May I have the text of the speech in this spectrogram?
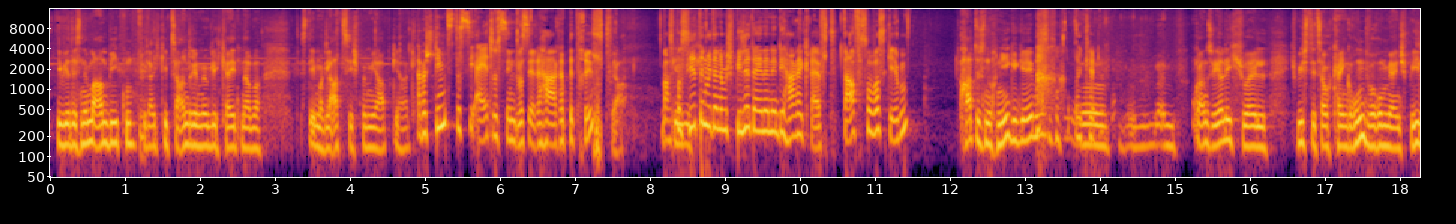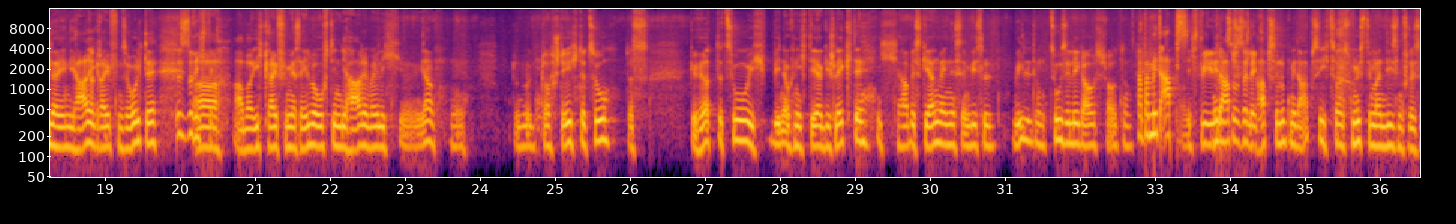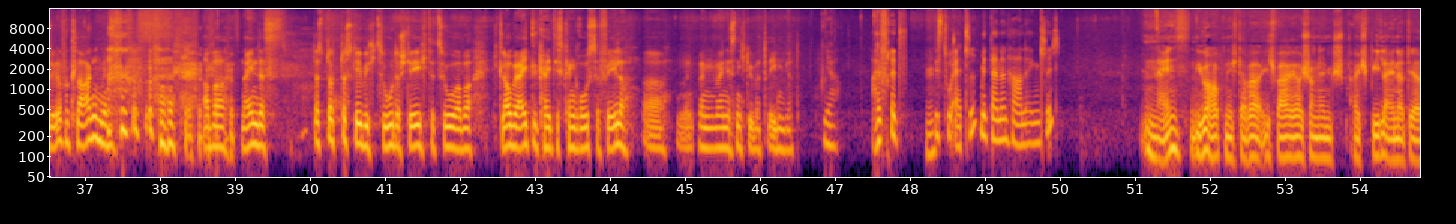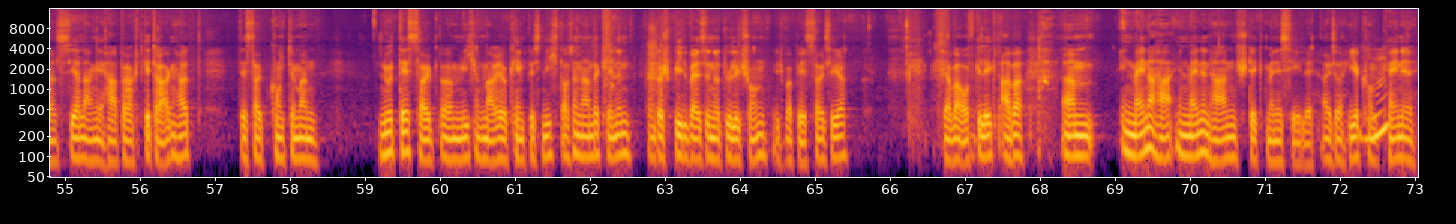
ich werde es nicht mehr anbieten. Vielleicht gibt es andere Möglichkeiten, aber das Thema Glatze ist bei mir abgehakt. Aber stimmt es, dass Sie eitel sind, was Ihre Haare betrifft? Ja. Was passiert denn mit einem Spieler, der Ihnen in die Haare greift? Darf sowas geben? Hat es noch nie gegeben. okay. äh, ganz ehrlich, weil ich wüsste jetzt auch keinen Grund, warum mir ein Spieler in die Haare greifen sollte. Das ist richtig. Äh, aber ich greife mir selber oft in die Haare, weil ich, äh, ja, da stehe ich dazu. Das gehört dazu. Ich bin auch nicht der Geschleckte. Ich habe es gern, wenn es ein bisschen wild und zuselig ausschaut. Aber mit Absicht wild mit und Abs zuselig? Absolut mit Absicht, sonst müsste man diesen Friseur verklagen. Aber nein, das, das, das, das, gebe ich zu, da stehe ich dazu. Aber ich glaube, Eitelkeit ist kein großer Fehler, äh, wenn, wenn es nicht übertrieben wird. Ja. Alfred, hm? bist du eitel mit deinen Haaren eigentlich? Nein, überhaupt nicht. Aber ich war ja schon ein, als Spieler einer, der sehr lange Haarpracht getragen hat. Deshalb konnte man nur deshalb äh, mich und Mario Kempes nicht auseinander kennen. Von der Spielweise natürlich schon. Ich war besser als er. Er war aufgelegt. Aber ähm, in, meiner ha in meinen Haaren steckt meine Seele. Also hier kommt mhm. keine,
